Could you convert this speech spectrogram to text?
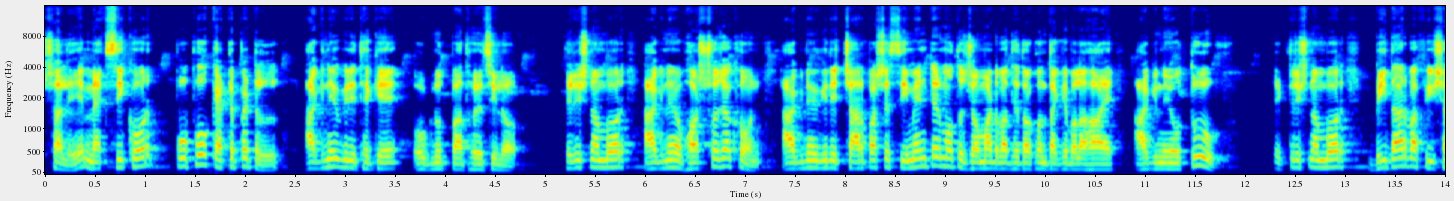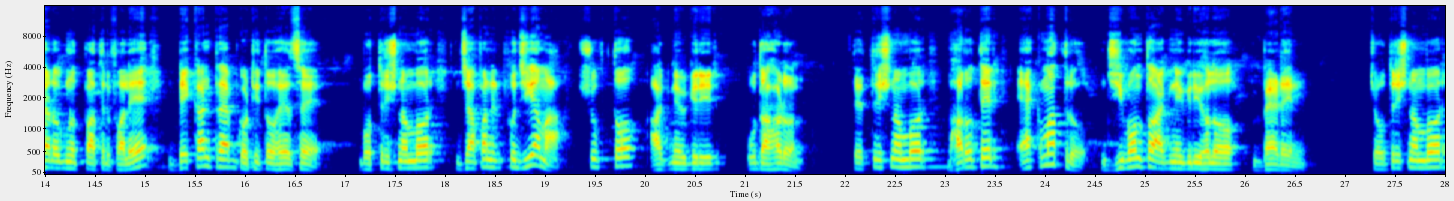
সালে মেক্সিকোর পোপো ক্যাটাপেটল আগ্নেয়গিরি থেকে অগ্নুৎপাত হয়েছিল। তিরিশ নম্বর, আগ্নেয় ভস্য যখন আগ্নেয়গিরির চারপাশে সিমেন্টের মতো জমাট বাঁধে তখন তাকে বলা হয় আগ্নেয় তুফ একত্রিশ নম্বর, বিদার বা ফিসার অগ্নুৎপাতের ফলে ডেকান ট্র্যাপ গঠিত হয়েছে। বত্রিশ নম্বর, জাপানের ফুজিয়ামা সুপ্ত আগ্নেয়গিরির উদাহরণ। তেত্রিশ নম্বর, ভারতের একমাত্র জীবন্ত আগ্নেয়গিরি হল ব্যাডেন। চৌত্রিশ নম্বর,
